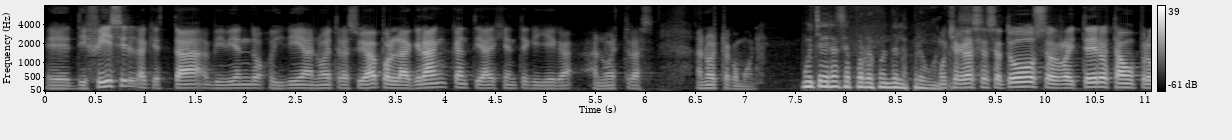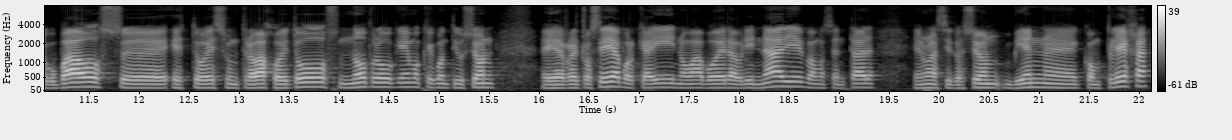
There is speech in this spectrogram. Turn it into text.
eh, difícil la que está viviendo hoy día nuestra ciudad por la gran cantidad de gente que llega a, nuestras, a nuestra comuna. Muchas gracias por responder las preguntas. Muchas gracias a todos. Reitero, estamos preocupados. Eh, esto es un trabajo de todos. No provoquemos que Constitución eh, retroceda porque ahí no va a poder abrir nadie. Vamos a entrar en una situación bien eh, compleja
